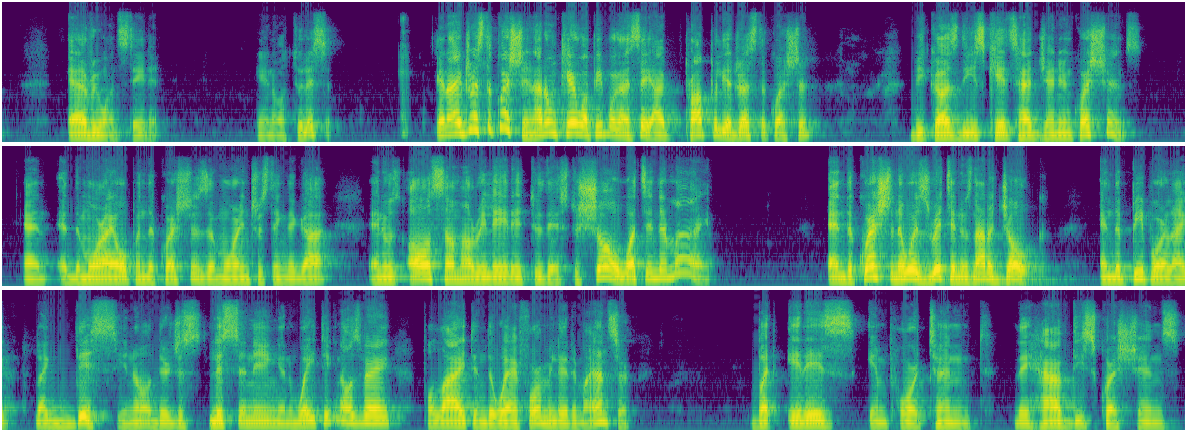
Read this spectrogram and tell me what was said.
Everyone stayed in, you know, to listen. And I addressed the question. I don't care what people are going to say. I properly addressed the question because these kids had genuine questions. And the more I opened the questions, the more interesting they got. And it was all somehow related to this to show what's in their mind. And the question, it was written, it was not a joke. And the people are like, like this, you know, they're just listening and waiting. And I was very polite in the way I formulated my answer. But it is important. They have these questions.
